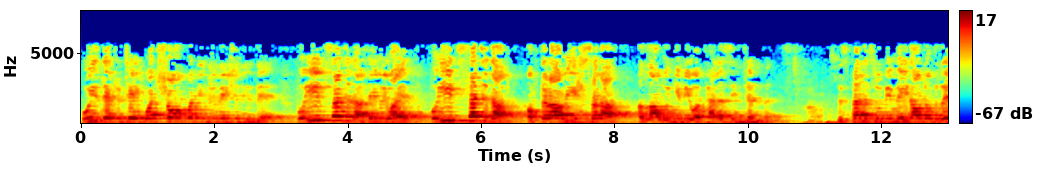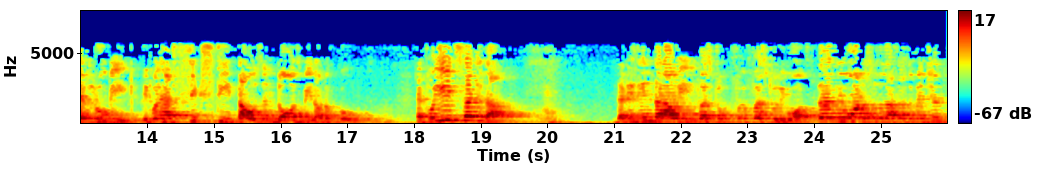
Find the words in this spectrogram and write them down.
Who is there to take? What shock, what inclination is there? For each sajda, same riwayat, for each sajda of Taraweeh Salah, Allah will give you a palace in Jannah. This palace will be made out of red ruby. It will have 60,000 doors made out of gold. And for each sajda, that is in Taraweeh, first two, first two rewards. Third reward, Rasulullah mentioned,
